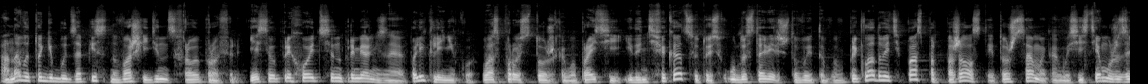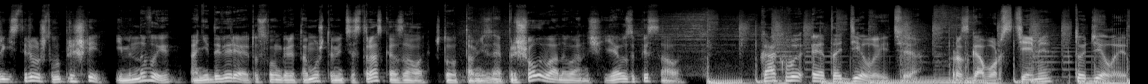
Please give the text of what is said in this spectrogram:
она в итоге будет записана в ваш единый цифровой профиль. Если вы приходите, например, не знаю, в поликлинику, вас просят тоже как бы пройти идентификацию, то есть удостоверить, что вы это вы, прикладываете паспорт, пожалуйста, и то же самое, как бы система уже зарегистрировала, что вы пришли. Именно вы. Они доверяют, условно говоря, тому, что медсестра сказала, что там, не знаю, пришел Иван Иванович, я его записала. Как вы это делаете? Разговор с теми, кто делает.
